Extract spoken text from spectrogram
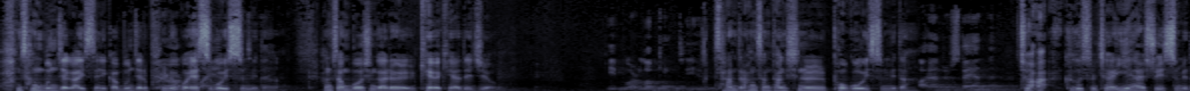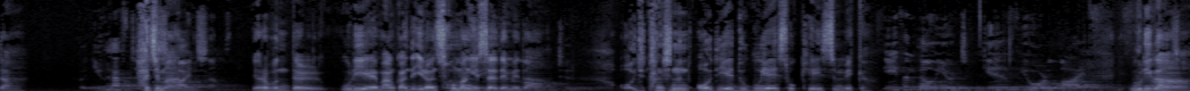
항상 문제가 있으니까 문제를 풀려고 애쓰고 있습니다. 항상 무엇인가를 계획해야 되지요. 사람들 항상 당신을 보고 있습니다. 저 아, 그것을 제가 이해할 수 있습니다. 하지만 여러분들 우리의 마음 가운데 이런 소망이 있어야 됩니다. 어, 당신은 어디에 누구에 속해 있습니까? 우리가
